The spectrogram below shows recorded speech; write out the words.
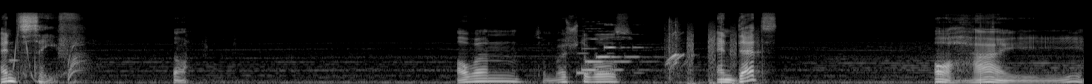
And safe. Oven, some vegetables. And that's... Oh, hi.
